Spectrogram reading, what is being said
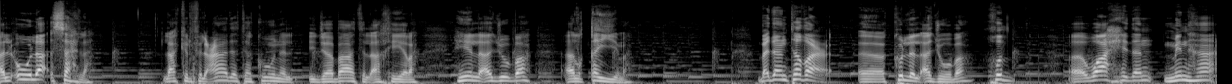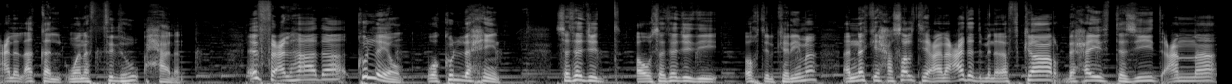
الأولى سهلة لكن في العادة تكون الإجابات الأخيرة هي الأجوبة القيمة. بعد أن تضع آه، كل الأجوبة خذ واحدا منها على الأقل ونفذه حالا. افعل هذا كل يوم وكل حين. ستجد أو ستجدي أختي الكريمة أنك حصلت على عدد من الأفكار بحيث تزيد عما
